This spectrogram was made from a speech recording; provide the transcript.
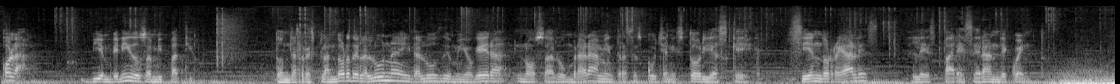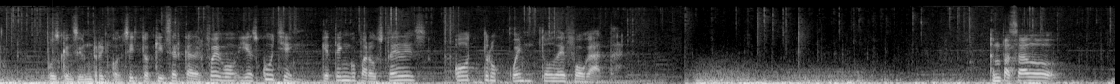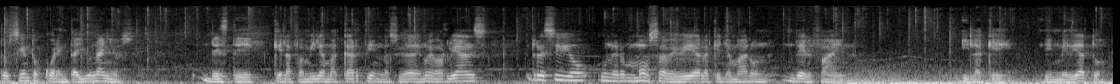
Hola, bienvenidos a mi patio, donde el resplandor de la luna y la luz de mi hoguera nos alumbrará mientras escuchan historias que, siendo reales, les parecerán de cuento. Búsquense un rinconcito aquí cerca del fuego y escuchen que tengo para ustedes otro cuento de fogata. Han pasado 241 años desde que la familia McCarthy en la ciudad de Nueva Orleans recibió una hermosa bebé a la que llamaron Delphine y la que, de inmediato,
